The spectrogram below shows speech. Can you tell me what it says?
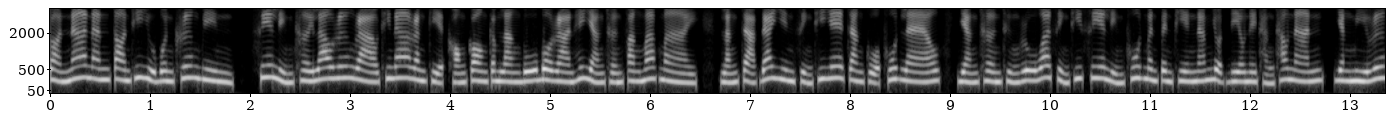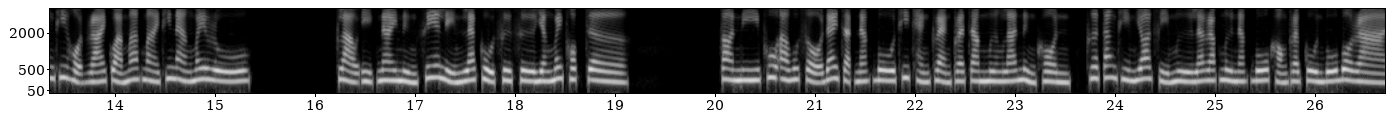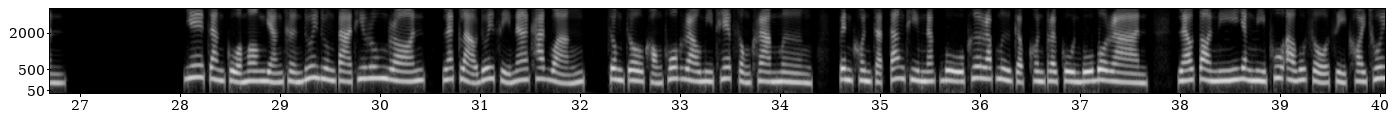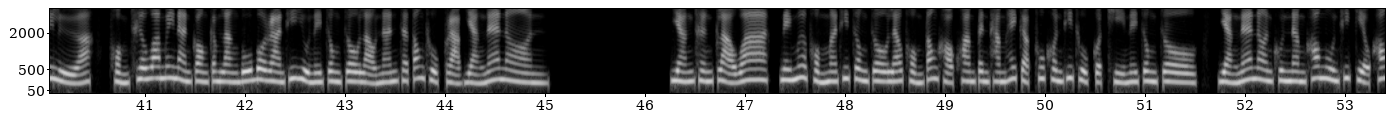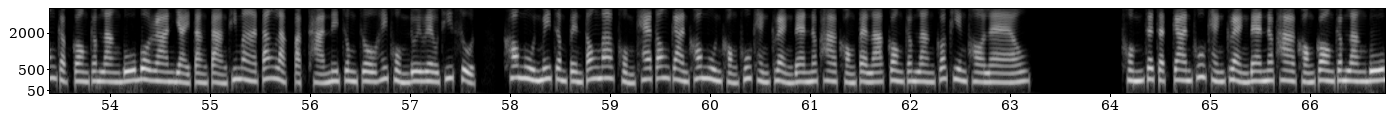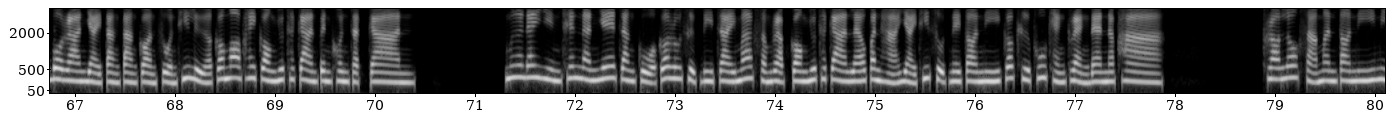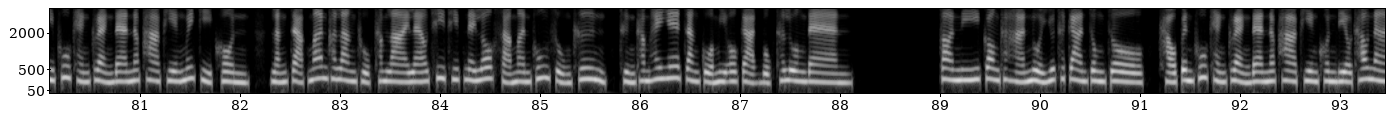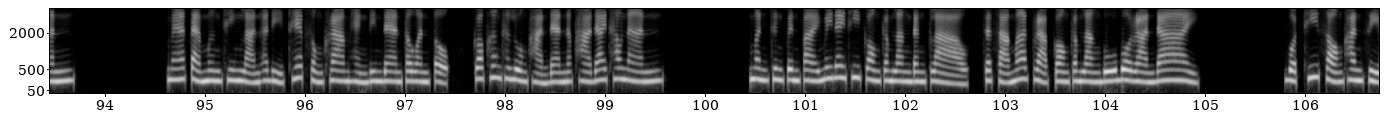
ก่อนหน้านั้นตอนที่อยู่บนเครื่องบิน เซี่ยหลินเคยเล่าเรื่องราวที่น่ารังเกียจของกองกำลังบูโบราณให้หยางเฉินฟังมากมาย หลังจากได้ยินสิ่งที่เย่จังกัวพูดแล้ว หยางเฉินถึงรู้ว่าสิ่งที่เซี่ยหลินพูดมันเป็นเพียงน้ำหยดเดียวในถังเท่านั้น ยังมีเรื่องที่โหดร้ายกว่ามากมายที่นางไม่รู้ กล่าวอีกนายหนึ่งเซี่ยหลินและกู่ซือซือยังไม่พบเจอ ตอนนี้ผู้อาวุโสได้จัดนักบูที่แข็งแกร่งประจำเมืองละหนึ่งคน เพื่อตั้งทีมยอดฝีมือและรับมือนักบูของตระกูลบูโบราณ เย่จังกัวมองหยางเฉินด้วยดวงตาที่รุ่มร้อน และกล่าวด้วยสีหน้าคาดหวัง จงโจของพวกเรามีเทพสงครามเมือง เป็นคนจัดตั้งทีมนักบูเพื่อรับมือกับคนตระกูลบูโบราณ แล้วตอนนี้ยังมีผู้อาวุโสสี่คอยช่วยเหลือ ผมเชื่อว่าไม่นานกองกำลังบูโบราณที่อยู่ในจงโจเหล่านั้นจะต้องถูกปราบอย่างแน่นอนหยางเฉินกล่าวว่า ในเมื่อผมมาที่จงโจแล้วผมต้องขอความเป็นธรรมให้กับผู้คนที่ถูกกดขี่ในจงโจ อย่างแน่นอนคุณนำข้อมูลที่เกี่ยวข้องกับกองกำลังบูโบราณใหญ่ต่างๆ ที่มาตั้งหลักปักฐานในจงโจให้ผมโดยเร็วที่สุด ข้อมูลไม่จำเป็นต้องมากผมแค่ต้องการข้อมูลของผู้แข็งแกร่งแดนนภาของแต่ละกองกำลังก็เพียงพอแล้ว ผมจะจัดการผู้แข็งแกร่งแดนนภาของกองกำลังบูโบราณใหญ่ต่างๆ ก่อนส่วนที่เหลือก็มอบให้กองยุทธการเป็นคนจัดการเมื่อได้ยินเช่นนั้นเย่จังกัวก็รู้สึกดีใจมากสำหรับกองยุทธการแล้วปัญหาใหญ่ที่สุดในตอนนี้ก็คือผู้แข็งแกร่งแดนนภา เพราะโลกสามัญตอนนี้มีผู้แข็งแกร่งแดนนภาเพียงไม่กี่คน หลังจากม่านพลังถูกทำลายแล้วที่ทิพในโลกสามัญพุ่งสูงขึ้น ถึงทำให้เย่จังกัวมีโอกาสบุกทะลวงแดน ตอนนี้กองทหารหน่วยยุทธการจงโจ เขาเป็นผู้แข็งแกร่งแดนนภาเพียงคนเดียวเท่านั้น แม้แต่เมืองทิงหลานอดีตเทพสงครามแห่งดินแดนตะวันตก ก็เพิ่งทะลวงผ่านแดนนภาได้เท่านั้น มันจึงเป็นไปไม่ได้ที่กองกำลังดังกล่าว จะสามารถปราบกองกำลังบูโบราณได้ บทที่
